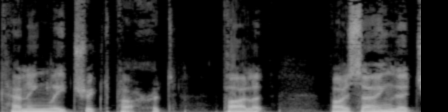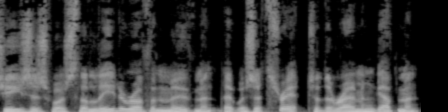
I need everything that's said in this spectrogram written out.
cunningly tricked Pilate, by saying that Jesus was the leader of a movement that was a threat to the Roman government.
